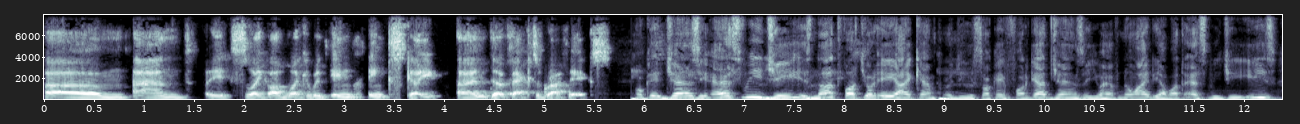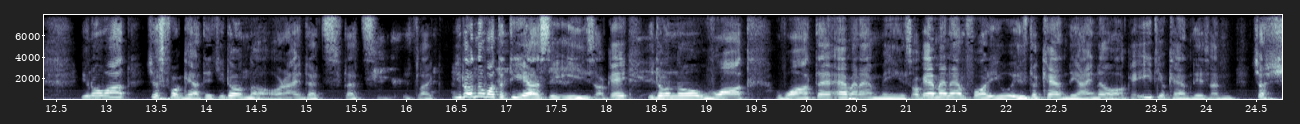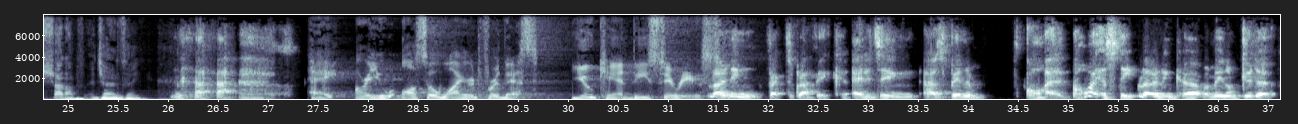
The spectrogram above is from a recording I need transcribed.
um, and it's like I'm working with Ink, Inkscape and uh, vector graphics. Okay, Janzi, SVG is not what your AI can produce. Okay, forget Janzi. You have no idea what SVG is. You know what? Just forget it. You don't know. All right, that's that's. It's like you don't know what the TLC is. Okay, you don't know what what uh, M&M means. Okay, M&M for you is the candy. I know. Okay, eat your candies and just shut up, Janzi. Hey, are you also wired for this? You can't be serious. Learning vector graphic editing has been a quite a, quite a steep learning curve. I mean, I'm good at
